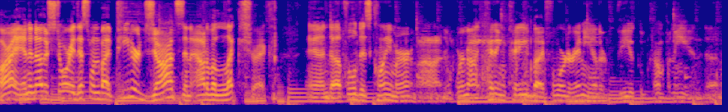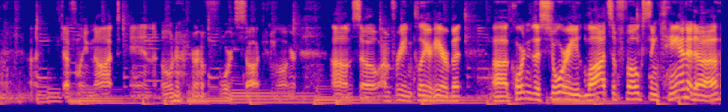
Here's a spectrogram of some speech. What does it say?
All right, and another story. This one by Peter Johnson out of Electrek. And uh, full disclaimer, uh, we're not getting paid by Ford or any other vehicle company, and uh, I'm definitely not an owner of Ford stock any longer. Um, so I'm free and clear here. But uh, according to the story, lots of folks in Canada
